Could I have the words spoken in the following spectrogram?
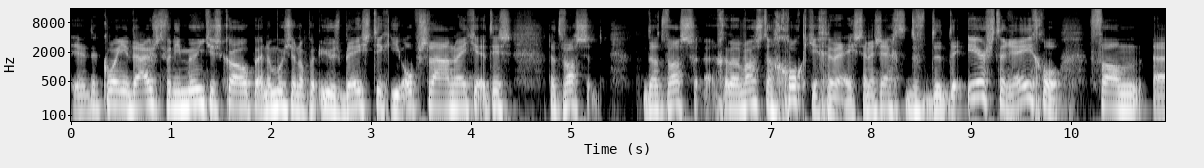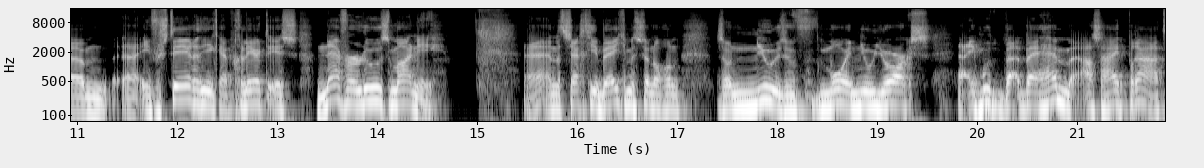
dan kon je duizend van die muntjes kopen en dan moest je dan op een USB-sticky opslaan. Weet je, het is, dat was, dat was, dat was een gokje geweest. En hij zegt: de, de, de eerste regel van um, uh, investeren die ik heb geleerd is: never lose money. En dat zegt hij een beetje met zo'n een zo'n nieuw, zo'n mooi New Yorks. Ja, ik moet bij, hem, als hij praat,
